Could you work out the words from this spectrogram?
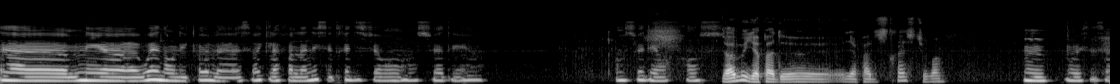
Euh, mais euh, ouais, dans l'école, euh, c'est vrai que la fin de l'année, c'est très différent en Suède et, en Suède et en France. Ah, mais il n'y a, pas de- y a pas de stress, tu vois. Hum, Oui, c'est ça.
